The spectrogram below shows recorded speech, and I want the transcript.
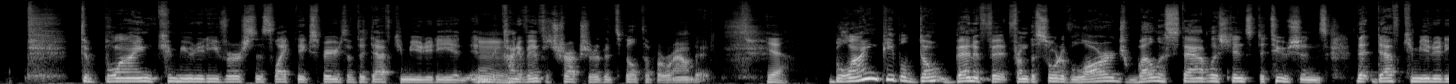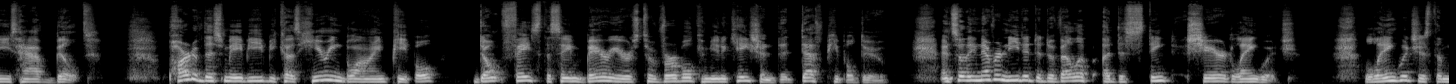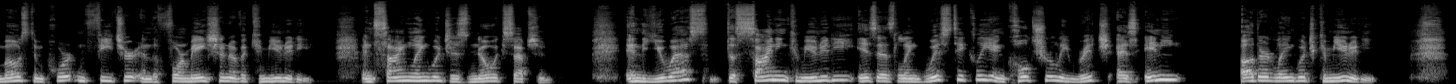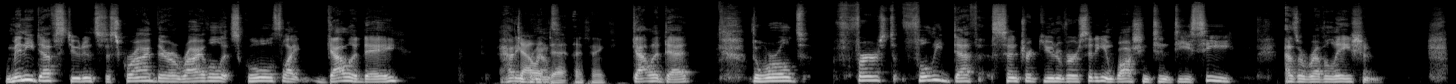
the blind community versus like the experience of the deaf community and, and mm. the hmm. kind of infrastructure that's built up around it. Yeah. Blind people don't benefit from the sort of large, well established institutions that deaf communities have built. Part of this may be because hearing blind people don't face the same barriers to verbal communication that deaf people do. And so they never needed to develop a distinct shared language. Language is the most important feature in the formation of a community, and sign language is no exception. In the US, the signing community is as linguistically and culturally rich as any other language community. Many deaf students describe their arrival at schools like Gallaudet. How do you pronounce Gallaudet, it? I think. Gallaudet, the world's first fully deaf centric university in Washington, D.C., as a revelation.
